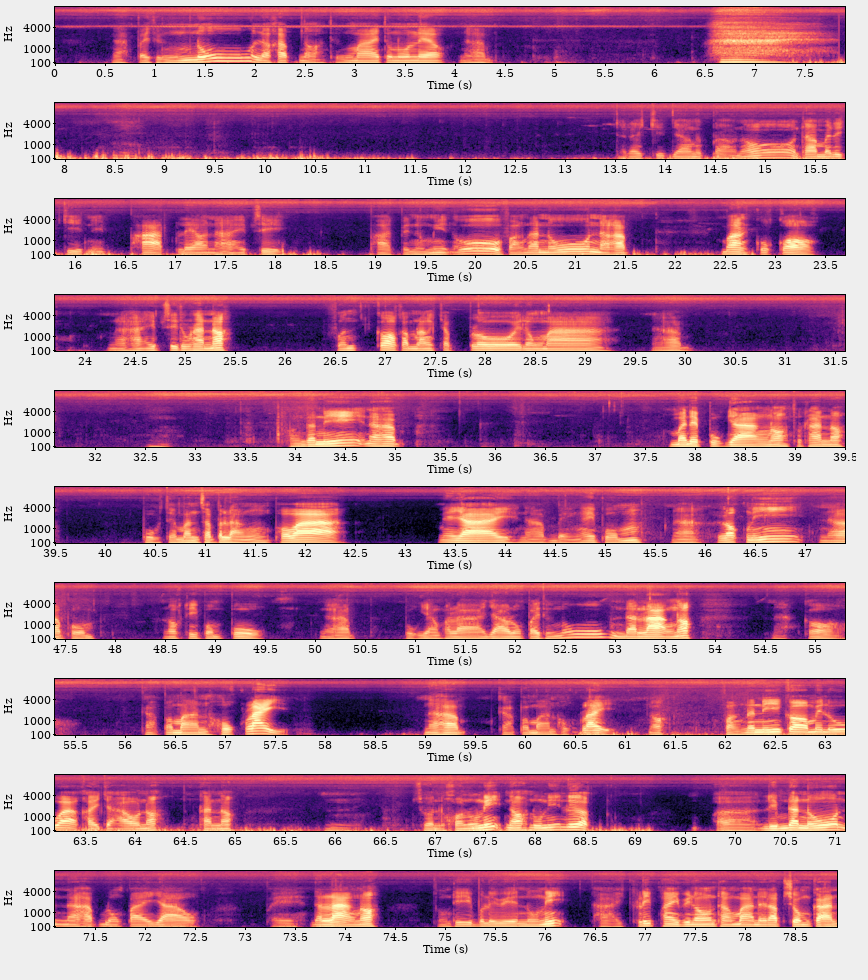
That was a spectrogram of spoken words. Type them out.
นะไปถึงนู้นแล้วครับเนาะถึงไม้ตรงนู้นแล้วนะครับ จะได้กรีดยางหรือเปล่าเนาะถ้าไม่ได้กรีดนี่พลาดแล้วนะ FC พลาดเป็นหนึ่งมีด โอ้ ฝั่งด้านโน้นนะครับ บ้านกกอกนะฮะ FC ทุกท่านเนาะฝนก็กำลังจะโปรยลงมานะครับฝั่งด้านนี้นะครับ ไม่ได้ปลูกยางเนาะทุกท่านเนาะปลูกแต่มันสับปะหลัง เพราะว่าแม่ยายนะครับแบ่งให้ผมนะล็อกนี้นะครับผมล็อกที่ผมปลูกนะครับปลูกยางพารายาวลงไปถึงนู้นด้านล่างเนาะนะก็กะประมาณหกไร่นะครับกะประมาณหกไร่เนาะฝั่งด้านนี้ก็ไม่รู้ว่าใครจะเอาเนาะทุกท่านเนาะอืม ส่วนของตรงนี้เนาะตรงนี้เลือกอริมด้านโน้นนะครับ ลงไปยาวไปด้านล่างเนาะตรงที่บริเวณตรงนี้ถ่ายคลิปให้พี่น้องทางบ้านได้รับชมกัน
